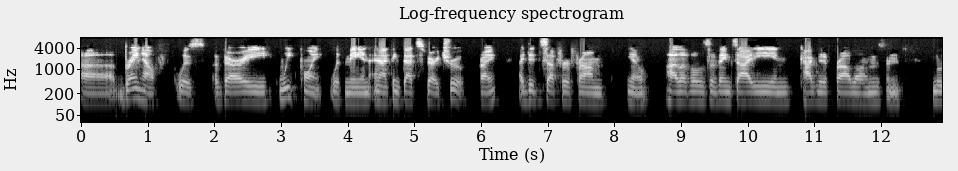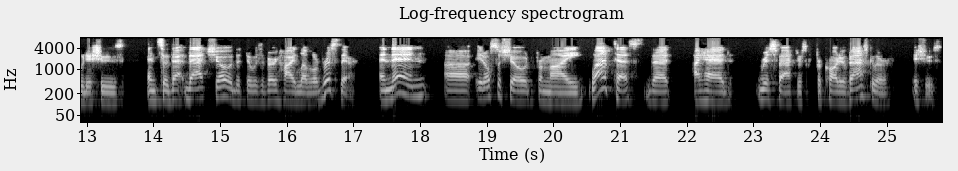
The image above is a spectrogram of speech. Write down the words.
uh, brain health was a very weak point with me, and, and I think that's very true, right? I did suffer from, you know, high levels of anxiety and cognitive problems and mood issues. And so that, that showed that there was a very high level of risk there. And then uh, it also showed from my lab tests that I had risk factors for cardiovascular issues.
